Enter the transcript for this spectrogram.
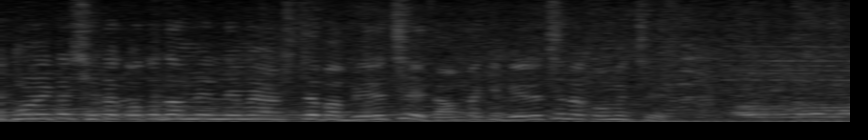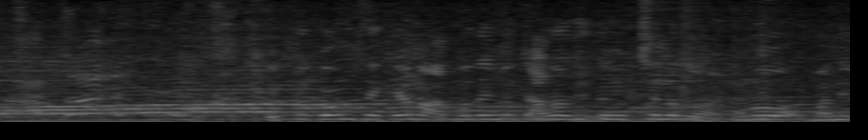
এখন এটা সেটা কত দামে নেমে আসছে বা বেড়েছে? দামটা কি বেড়েছে না কমেছে? একটু কমছে কেন? আপনাদের এখন চাঁদা দিতে হচ্ছে না তো? কোনো মানে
